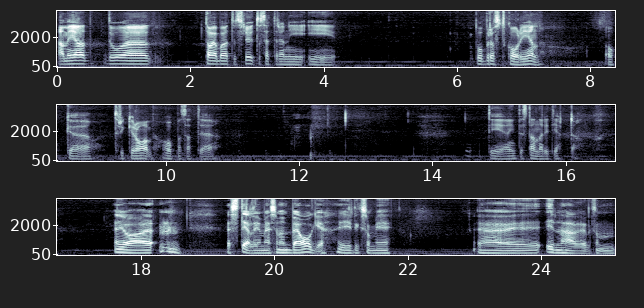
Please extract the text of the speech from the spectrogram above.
Ja, men jag, då eh, tar jag bara till slut och sätter den i, i på bröstkorgen och eh, trycker av och hoppas att det, det inte stannar ditt hjärta. Jag, eh, jag ställer mig som en båge i, liksom i, eh, i den här, liksom,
